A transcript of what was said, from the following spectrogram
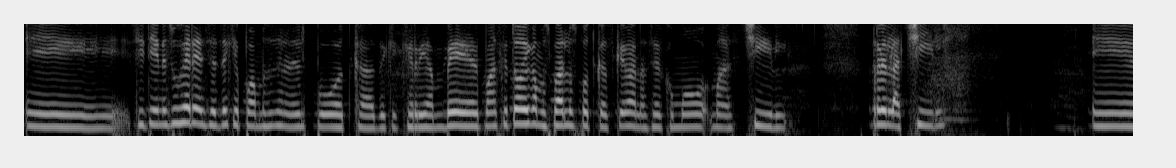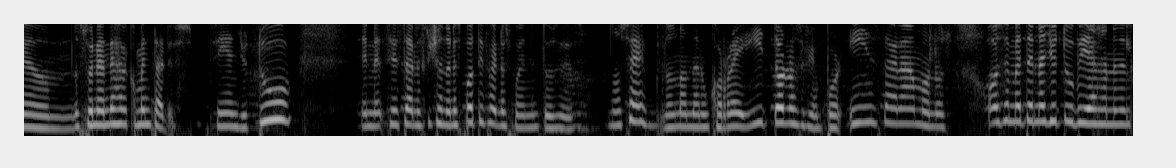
eh, si tienen sugerencias de qué podamos hacer en el podcast, de qué querrían ver, más que todo, digamos, para los podcasts que van a ser como más chill, rela chill, em, nos podrían dejar comentarios, ¿sí? En YouTube. Si están escuchando en Spotify, nos pueden entonces, no sé, nos mandan un correíto, nos escriben por Instagram o nos o se meten a YouTube y dejan en el,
